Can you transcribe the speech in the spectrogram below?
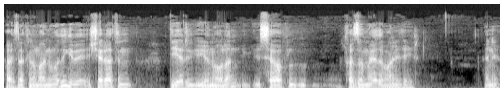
Hayatın hakkına mani olmadığı gibi şeriatın diğer yönü olan sevap kazanmaya da mani değil. Hani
